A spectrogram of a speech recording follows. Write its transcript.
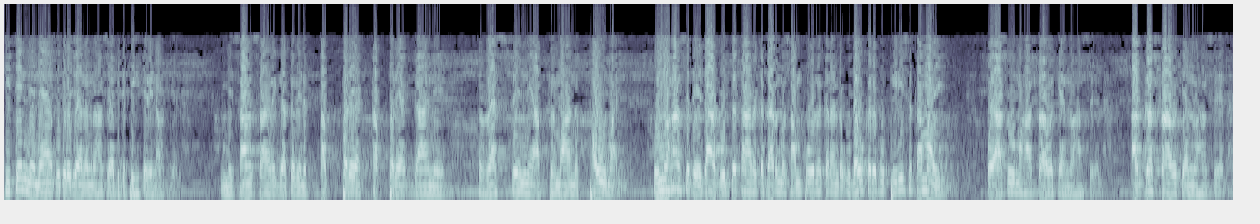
හිතෙන්නේ නෑ බුදුරජාණන් වහන්සේ අපිට පිහිට වෙනවා කියලා. මේ සංසාරේ ගත වෙන තප්පරයක් තප්පරයක් ගානේ රැස් වෙන්නේ අප්‍රමාණ පවුමයි. උන්වහන්සේට එදා බුද්ධ කාරක ධර්ම සම්පූර්ණ කරන්න උදව් කරපු පිරිස තමයි ඔය 80 මහා ශ්‍රාවකයන් වහන්සේලා අග්‍ර ශ්‍රාවකයන් වහන්සේලා.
